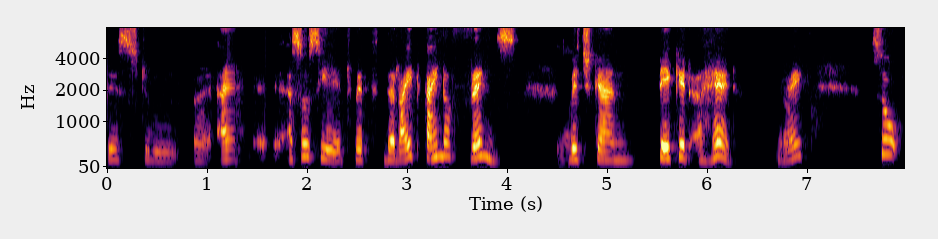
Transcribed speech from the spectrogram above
this to uh, associate with the right kind of friends Yeah. which can take it ahead Yeah. right? So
